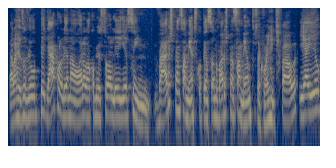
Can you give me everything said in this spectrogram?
ela resolveu pegar para ler na hora, ela começou a ler e assim, vários pensamentos, ficou pensando vários pensamentos, é como a gente fala, e aí eu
